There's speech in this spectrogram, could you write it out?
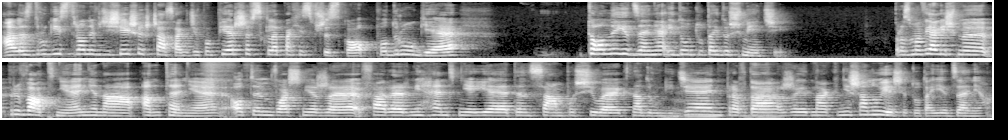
ale z drugiej strony w dzisiejszych czasach, gdzie po pierwsze w sklepach jest wszystko, po drugie tony jedzenia idą tutaj do śmieci. Rozmawialiśmy prywatnie, nie na antenie, o tym właśnie, że farer niechętnie je ten sam posiłek na drugi dzień, prawda, że jednak nie szanuje się tutaj jedzenia.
